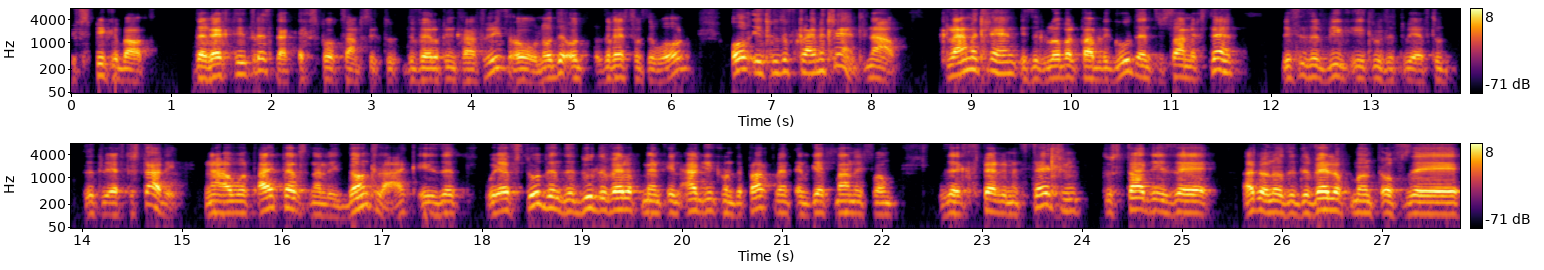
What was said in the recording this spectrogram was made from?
We speak about direct interest, like export something to developing countries or, not the, or the rest of the world, or issues of climate change. Now, climate change is a global public good, and to some extent, this is a big issue that we have to that we have to study. Now, what I personally don't like is that we have students that do development in AgEcon department and get money from the experiment station to study the, I don't know, the development of the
